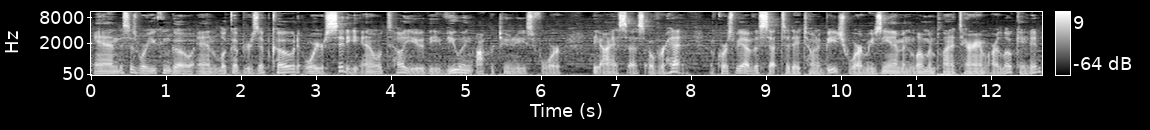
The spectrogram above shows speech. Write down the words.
and this is where you can go and look up your zip code or your city and it will tell you the viewing opportunities for the ISS overhead. Of course, we have this set to Daytona Beach where our museum and Lohmann Planetarium are located.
